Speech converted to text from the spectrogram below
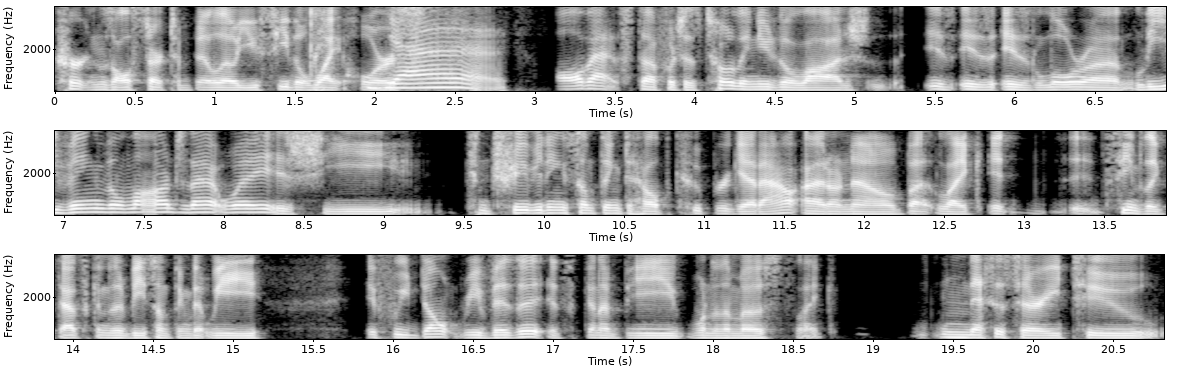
curtains all start to billow you see the white horse Yes. all that stuff which is totally new to the lodge is is is Laura leaving the lodge that way is she contributing something to help Cooper get out I don't know but like it it seems like that's going to be something that we if we don't revisit it's going to be one of the most like necessary to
